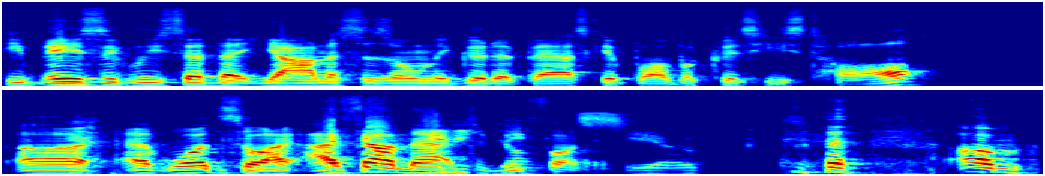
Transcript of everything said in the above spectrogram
he basically said that Giannis is only good at basketball because he's tall uh, yeah. at one. So I, I found that to be funny. Yeah. um,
